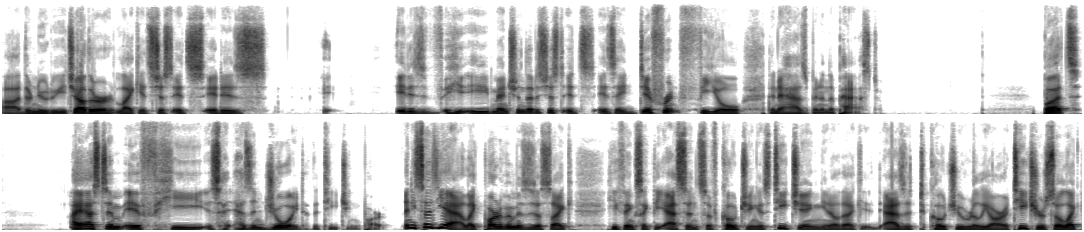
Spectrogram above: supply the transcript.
Uh, they're new to each other. Like it's just it's it is it is he, he mentioned that it's just it's it's a different feel than it has been in the past. But I asked him if he is, has enjoyed the teaching part. And he says, yeah, like part of him is just like he thinks like the essence of coaching is teaching, you know, like as a coach, you really are a teacher. So, like,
